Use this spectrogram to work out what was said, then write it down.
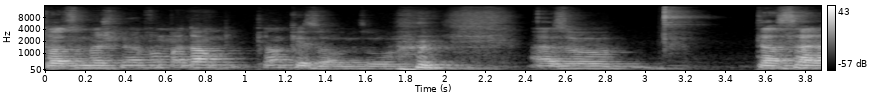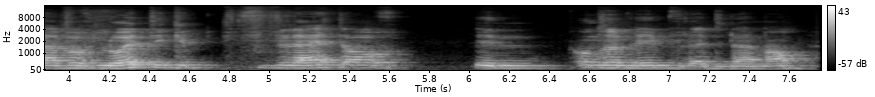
da zum Beispiel einfach mal Dank, Danke sagen. So. Also, dass es halt einfach Leute gibt, vielleicht auch in unserem Leben, vielleicht in deinem auch,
